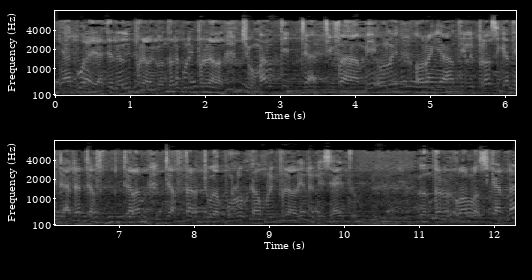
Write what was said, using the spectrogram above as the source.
Ngaku ya jadi liberal Gontor itu liberal. Cuman tidak difahami oleh orang yang anti liberal sehingga tidak ada daf dalam daftar 20 kaum liberal Indonesia itu Gontor lolos karena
